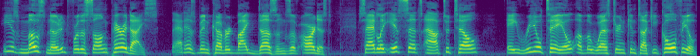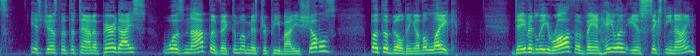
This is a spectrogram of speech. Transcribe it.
He is most noted for the song Paradise. That has been covered by dozens of artists. Sadly, it sets out to tell a real tale of the western Kentucky coalfields. It's just that the town of Paradise was not the victim of Mr. Peabody's shovels, but the building of a lake. David Lee Roth of Van Halen is 69.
